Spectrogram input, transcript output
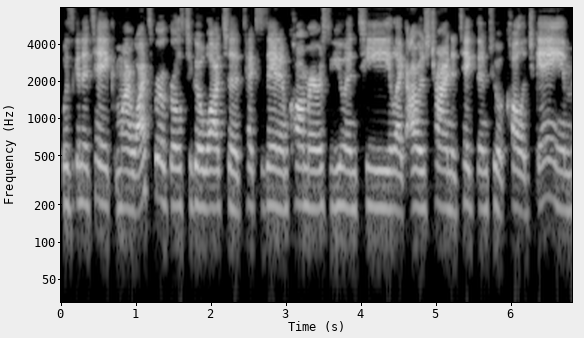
was going to take my Whitesboro girls to go watch a Texas A&M Commerce, UNT. Like I was trying to take them to a college game,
